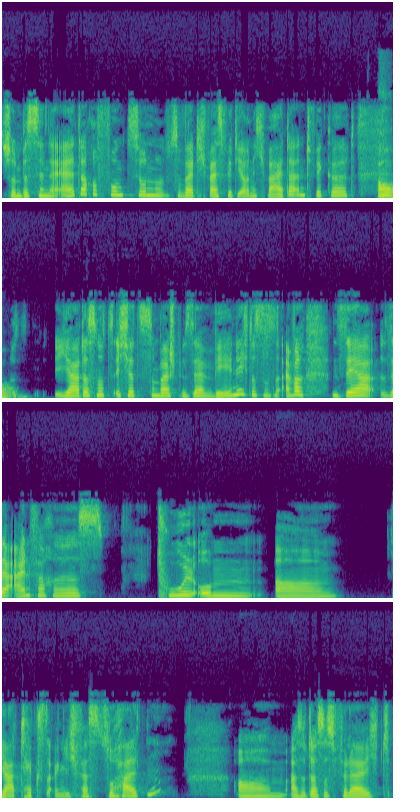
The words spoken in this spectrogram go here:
schon ein bisschen eine ältere Funktion. Soweit ich weiß, wird die auch nicht weiterentwickelt. Oh. Das, ja, das nutze ich jetzt zum Beispiel sehr wenig. Das ist einfach ein sehr, sehr einfaches Tool, um äh, ja Text eigentlich festzuhalten. Ähm, also das ist vielleicht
